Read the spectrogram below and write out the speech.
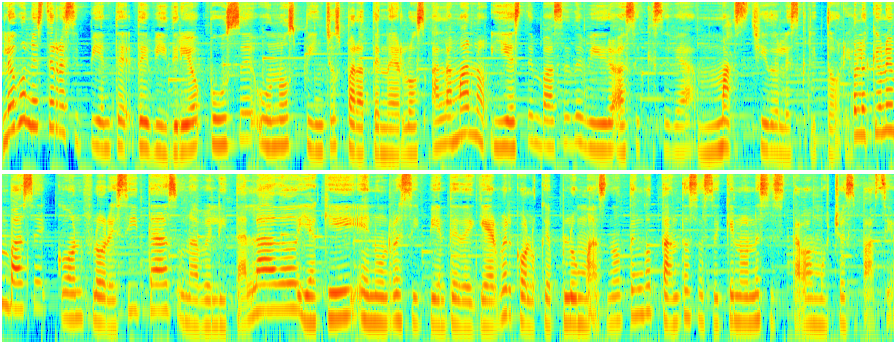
Luego en este recipiente de vidrio puse unos pinchos para tenerlos a la mano y este envase de vidrio hace que se vea más chido el escritorio. Coloqué un envase con florecitas, una velita al lado y aquí en un recipiente de Gerber coloqué plumas. No tengo tantas así que no necesitaba mucho espacio.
